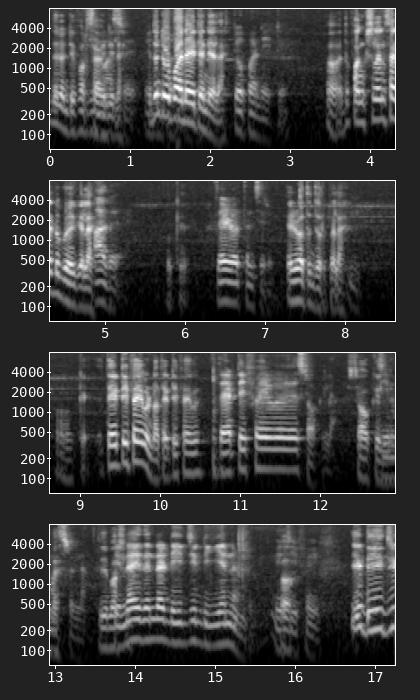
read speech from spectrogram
ഇത് ട്വന്റി ഫോർ സെവന്റി അല്ലേ ഇത് ടു പോയിന്റ് എയ്റ്റ് തന്നെയല്ലേ? ടു പോയിന്റ് എയ്റ്റ് ആ ഇത് ഫങ്ഷണൽസ് ആയിട്ട് ഉപയോഗിക്കല്ലേ? അതെ. ഓക്കെ എഴുപത്തഞ്ച് രൂപ. എഴുപത്തഞ്ച് റുപ്യ അല്ലേ? ഓക്കെ തേർട്ടി ഫൈവ് ഉണ്ടോ? Thirty five thirty five stock ഇല്ല സ്റ്റോക്ക് ഇല്ല. പിന്നെ ഇതിന്റെ ഡി ജി ഡി എൻ ഉണ്ട്. ഈ ഡി ജി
